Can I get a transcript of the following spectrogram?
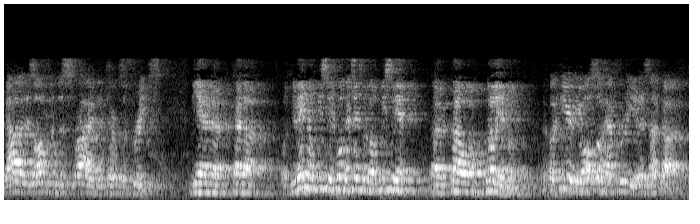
God is often described in terms of threes. Jer e, kada otkrivenje opisuje Boga, često ga opisuje e, kao trojednog. But here you also have three, and it's not God.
